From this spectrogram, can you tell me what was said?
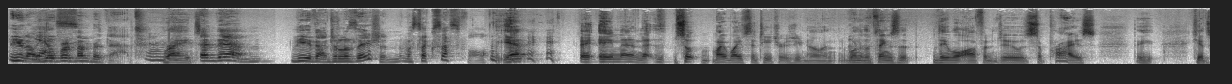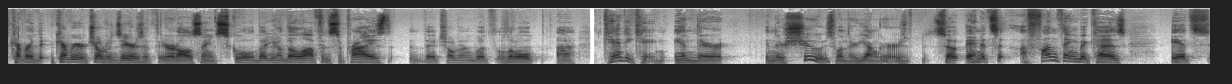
You know, you'll remember that. Right. And then the evangelization was successful. Yeah. A- Amen. So my wife's a teacher, as you know, and one of the things that they will often do is surprise the kids. Cover the, cover your children's ears if they're at All Saints School, but you know they'll often surprise the children with a little uh, candy cane in their in their shoes when they're younger. So and it's a fun thing because it's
